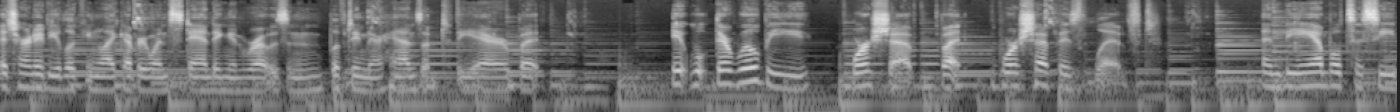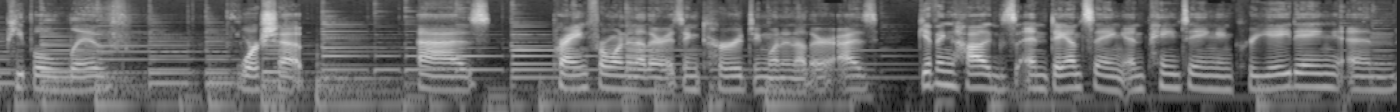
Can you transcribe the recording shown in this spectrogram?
eternity looking like everyone's standing in rows and lifting their hands up to the air, but it will, there will be worship, but worship is lived. And being able to see people live worship as praying for one another, as encouraging one another, as giving hugs and dancing and painting and creating and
